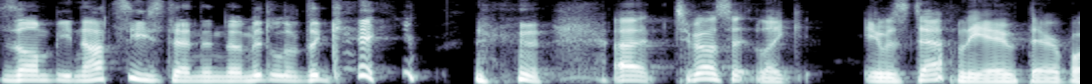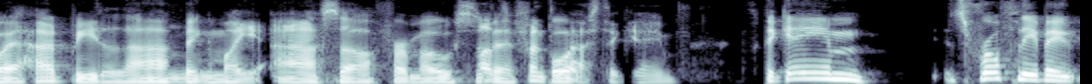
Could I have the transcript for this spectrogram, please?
zombie Nazis then in the middle of the game. uh, to be honest, like it was definitely out there, but it had me laughing my ass off for most of That's a it. But fantastic game. the game it's roughly about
